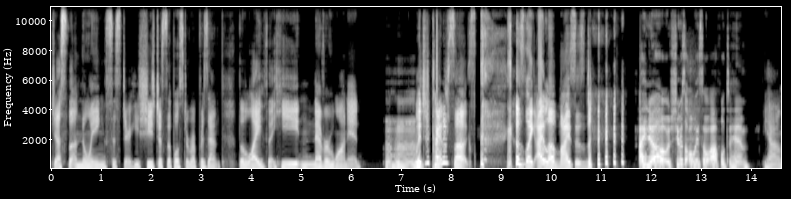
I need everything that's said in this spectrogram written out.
just the annoying sister. He she's just supposed to represent the life that he never wanted Mhm. which kind of sucks because like i love my sister I know. She was always so awful to him. Yeah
